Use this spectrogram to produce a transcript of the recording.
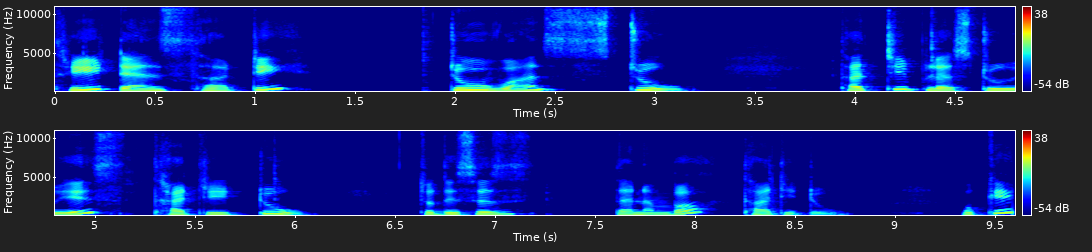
3 tens 30, 2 ones 2. 30 plus 2 is 32. So this is the number 32. Okay.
